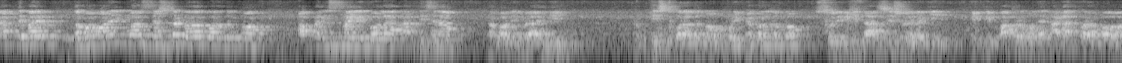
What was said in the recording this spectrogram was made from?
কাটতে পারে তখন অনেকবার চেষ্টা করার পর যখন আপনার ইসমাইলের গলা কাটতেছে না তখন ইব্রাহিম টেস্ট করার জন্য পরীক্ষা করার জন্য শরীর কি তার শেষ হলে নাকি একটি পাথরের মধ্যে আঘাত করার পর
